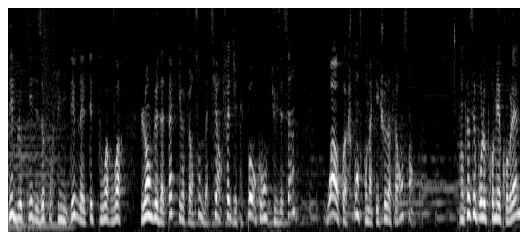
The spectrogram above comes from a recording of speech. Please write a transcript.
débloquer des opportunités. Vous allez peut-être pouvoir voir l'angle d'attaque qui va faire en sorte, bah tiens, en fait, j'étais pas au courant que tu faisais ça. Waouh, quoi, je pense qu'on a quelque chose à faire ensemble. Donc ça, c'est pour le premier problème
